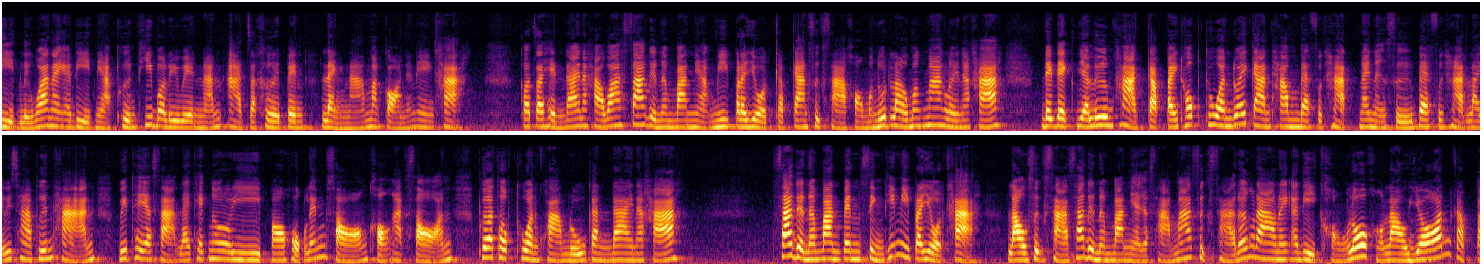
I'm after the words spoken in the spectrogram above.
ดีต หรือว่าในอดีตเนี่ยพื้นที่บริเวณนั้นอาจจะเคยเป็นแหล่งน้ำมาก่อนนั่นเองค่ะ ก็จะเห็นได้นะคะว่าซากดึกดำบรรพ์เนี่ยมีประโยชน์กับการศึกษาของมนุษย์เรามากๆเลยนะคะ เด็กๆ อย่าลืมค่ะ กลับไปทบทวนด้วยการทำแบบฝึกหัดในหนังสือแบบฝึกหัดรายวิชาพื้นฐาน วิทยาศาสตร์และเทคโนโลยีป .6 เล่ม 2 ของอักษร เพื่อทบทวนความรู้กันได้นะคะซากเดือนดำบรรพ์เป็นสิ่งที่มีประโยชน์ค่ะ เราศึกษาซากเดือนดำบรรเนี่ยจะสามารถศึกษาเรื่องราวในอดีตของโลกของเราย้อนกลับไป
